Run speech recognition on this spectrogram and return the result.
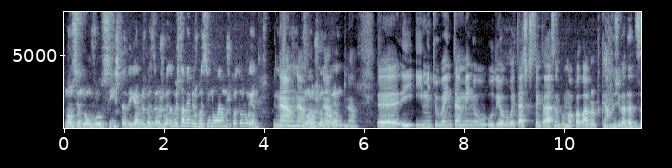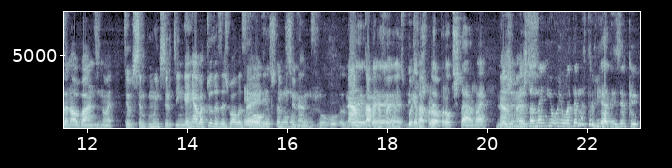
Não sendo um velocista, digamos, mas é um jogador, mas também mesmo assim não é um jogador lento. Não, não. Não é um jogador não, lento. Não. Uh, e, e, muito bem também o, o, Diogo Leite, acho que se tem que dar sempre uma palavra porque é um jogador de 19 anos, não é? Teve sempre muito certinho, ganhava todas as bolas é aéreas, impressionante. Não, jogo, não para, também não foi muito digamos, para, para o testar, não é? Não, mas, mas... mas, também eu, eu até me atrevia a dizer que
